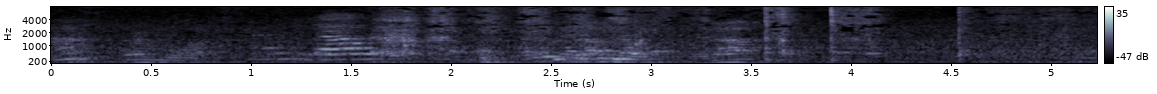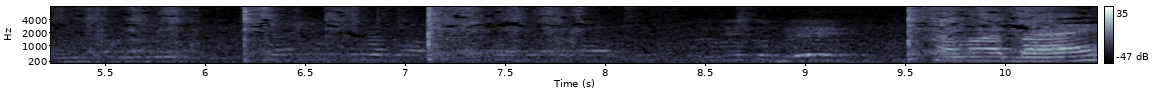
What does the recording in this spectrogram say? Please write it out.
Ha? Wala bukas. Daw. Wala. Dito, be. Ang mga bay.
